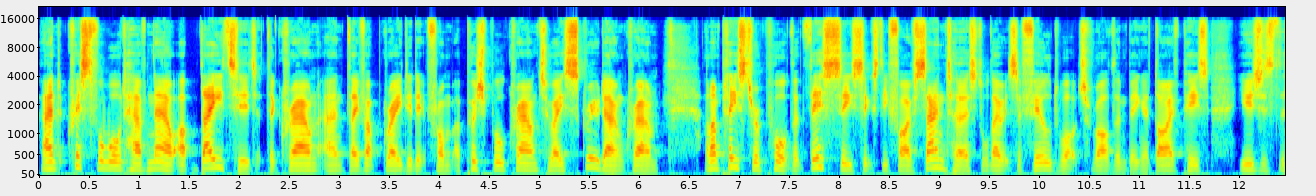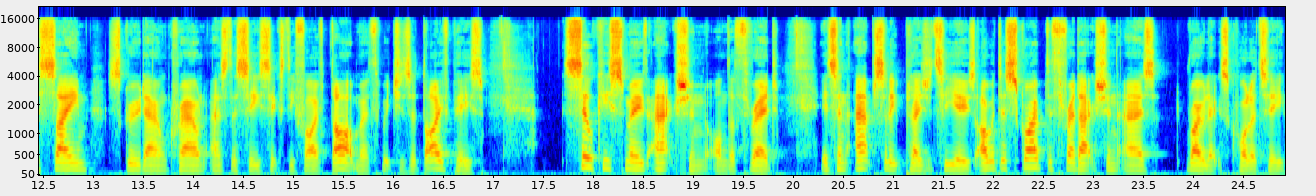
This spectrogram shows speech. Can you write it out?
And Christopher Ward have now updated the crown and they've upgraded it from a push-pull crown to a screw-down crown. And I'm pleased to report that this C65 Sandhurst, although it's a field watch rather than being a dive piece, uses the same screw-down crown as the C65 Dartmouth, which is a dive piece silky smooth action on the thread. It's an absolute pleasure to use. I would describe the thread action as Rolex quality.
